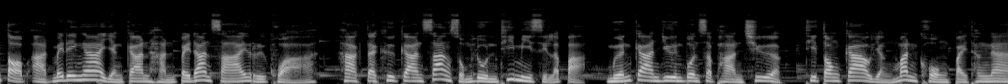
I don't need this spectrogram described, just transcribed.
ำตอบอาจไม่ได้ง่ายอย่างการหันไปด้านซ้ายหรือขวา หากแต่คือการสร้างสมดุลที่มีศิลปะ เหมือนการยืนบนสะพานเชือกที่ต้องก้าวอย่างมั่นคงไปข้างหน้า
